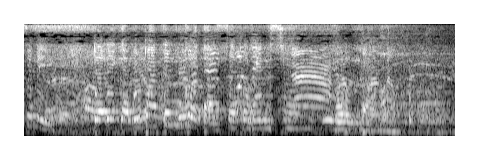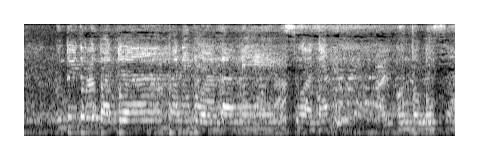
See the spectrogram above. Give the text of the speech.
seni dari kabupaten kota seprovinsi Gorontalo. Untuk itu kepada panitia kami silakan untuk bisa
